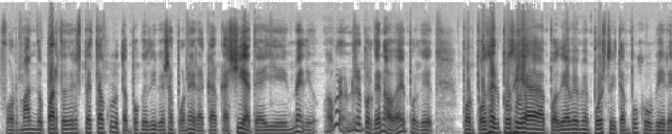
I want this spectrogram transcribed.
formando parte del espectáculo tampoco debes a poner a carcachíate ahí en medio. Ah, no sé por qué no eh, porque por poder podía podía haberme puesto y tampoco hubiera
